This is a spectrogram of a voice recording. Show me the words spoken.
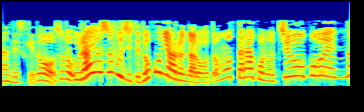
なんですけど、その浦安富士ってどこにあるんだろうと思ったら、この中央公園の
